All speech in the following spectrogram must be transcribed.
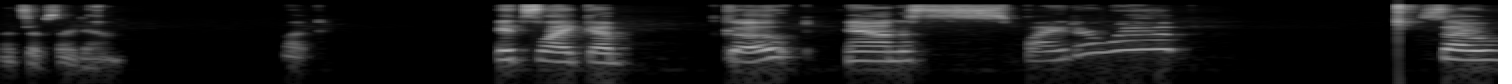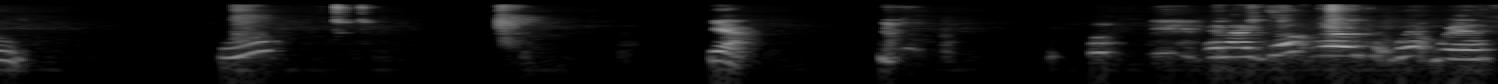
that's upside down. Look. It's like a goat and a spider web. So well, yeah. and I don't know if it went with,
